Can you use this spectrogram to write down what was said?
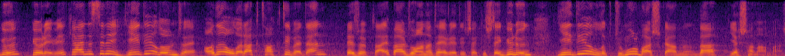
Gül görevi kendisini 7 yıl önce aday olarak takdim eden Recep Tayyip Erdoğan'a devredecek. İşte Gül'ün 7 yıllık Cumhurbaşkanlığında yaşananlar.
